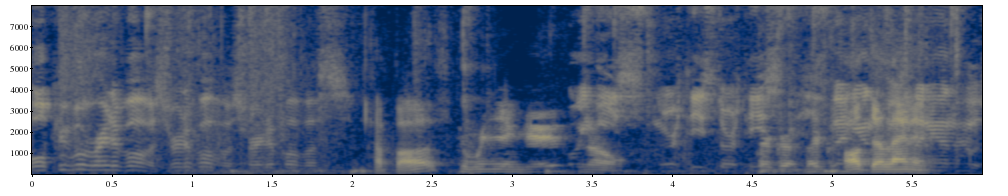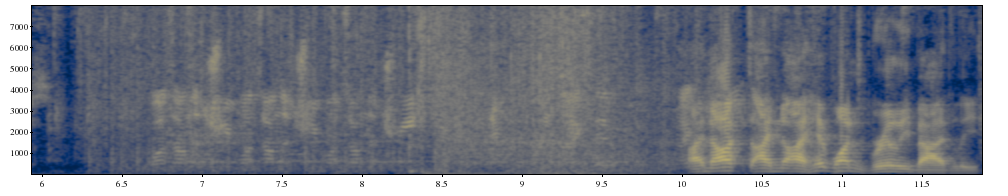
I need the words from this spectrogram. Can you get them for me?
Oh, people right above us, right above us, right above us. Above? Do we engage? Going No. east, northeast, northeast. They're they're He's good. Oh, they're landing landing. the One's on the tree, one's on the tree, one's on the tree. landing on the house. I knocked. I, I hit one really badly.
